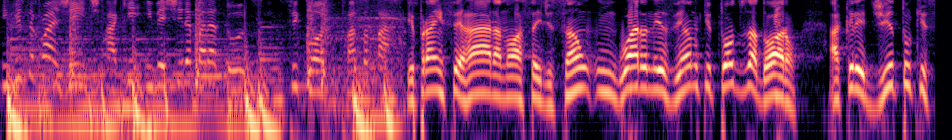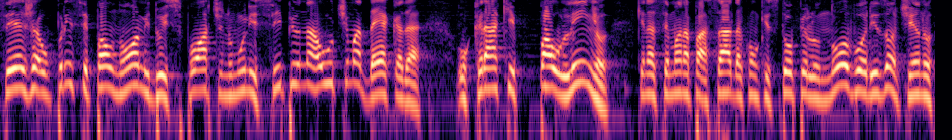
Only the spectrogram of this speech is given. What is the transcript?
Invista com a gente. Aqui, investir é para todos. Cicobi, faça parte. E para encerrar a nossa edição, um guaranesiano que todos adoram. Acredito que seja o principal nome do esporte no município na última década. O craque Paulinho, que na semana passada conquistou pelo Novo Horizontino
